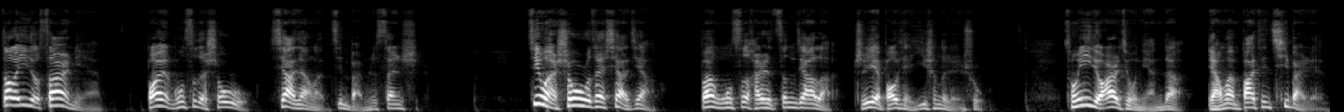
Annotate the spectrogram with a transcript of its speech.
到了一九三二年，保险公司的收入下降了近百分之三十。尽管收入在下降，保险公司还是增加了职业保险医生的人数，从1929年的2万8700人，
